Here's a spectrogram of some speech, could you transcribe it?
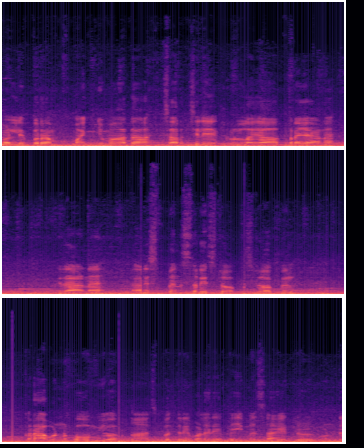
പള്ളിപ്പുറം മഞ്ഞുമാത ചർച്ചിലേക്കുള്ള യാത്രയാണ്. ഇതാണ് ഡിസ്പെൻസറി സ്റ്റോപ്പ് സ്റ്റോപ്പിൽ ക്രൗൺ ഹോമിയോ ആശുപത്രി വളരെ ഫേമസ് ആയിട്ട് ഉണ്ട്.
